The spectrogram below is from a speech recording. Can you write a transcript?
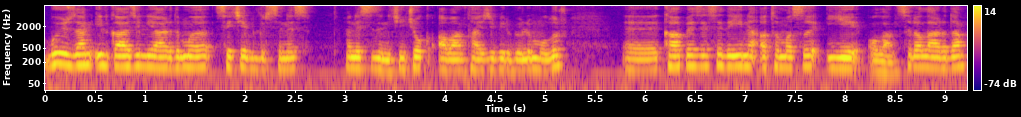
Bu yüzden ilk acil yardımı seçebilirsiniz. Hani sizin için çok avantajlı bir bölüm olur. Ee, KPSS'de yine ataması iyi olan sıralarda.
